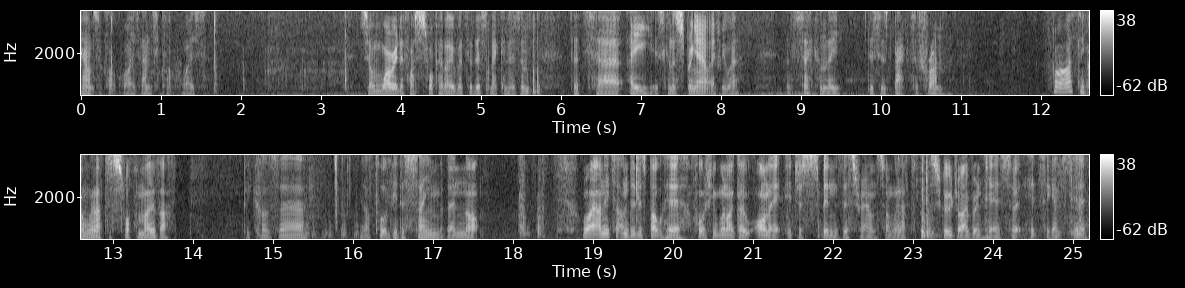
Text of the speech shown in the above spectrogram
counterclockwise, anti-clockwise. So I'm worried if I swap it over to this mechanism that uh, A, it's going to spring out everywhere and secondly, this is back to front. Well, I think I'm going to have to swap them over because uh, I thought it'd be the same, but they're not. Right, I need to undo this bolt here. Unfortunately, when I go on it, it just spins this round, so I'm going to have to put the screwdriver in here so it hits against here.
